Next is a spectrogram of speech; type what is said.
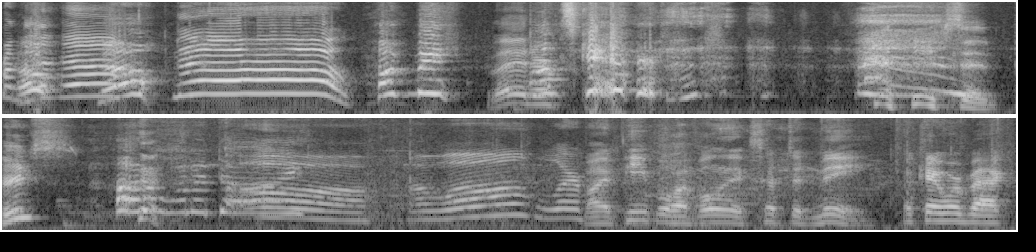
Oh No! No! Hug me! Later. I'm scared. he said peace. I don't want to oh, die. Oh, oh, well, we're My people have only accepted me. Okay, we're back.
